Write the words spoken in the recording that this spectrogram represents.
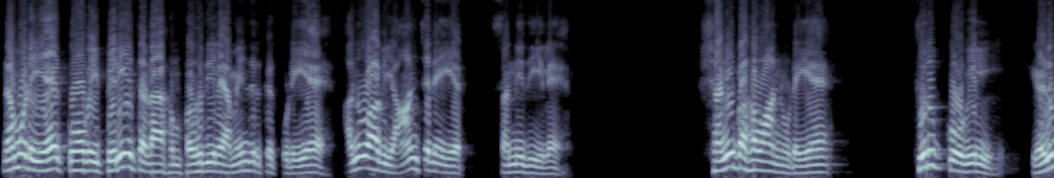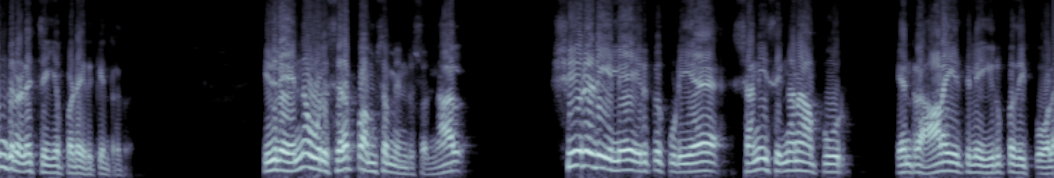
நம்முடைய கோவை பெரிய தடாகம் பகுதியில் அமைந்திருக்கக்கூடிய அனுவாவி ஆஞ்சநேயர் சந்நிதியிலே சனி பகவானுடைய திருக்கோவில் எழுந்திரளச் செய்யப்பட இருக்கின்றது. இதுல என்ன ஒரு சிறப்பு அம்சம் என்று சொன்னால் ஷீரடியிலே இருக்கக்கூடிய சனி சிங்கனாப்பூர் என்ற ஆலயத்திலே இருப்பதைப் போல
